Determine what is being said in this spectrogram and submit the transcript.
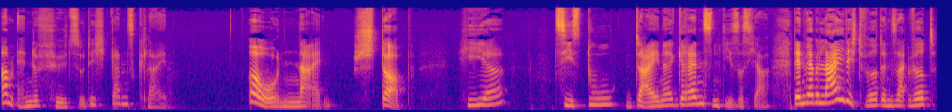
am Ende fühlst du dich ganz klein. Oh nein, stopp! Hier ziehst du deine Grenzen dieses Jahr. Denn wer beleidigt wird, wird,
